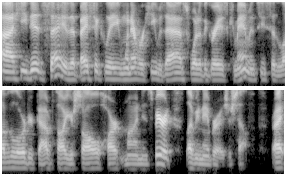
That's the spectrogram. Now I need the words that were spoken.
Uh, he did say that basically, whenever he was asked what are the greatest commandments, he said, Love the Lord your God with all your soul, heart, mind, and spirit. Love your neighbor as yourself, right?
